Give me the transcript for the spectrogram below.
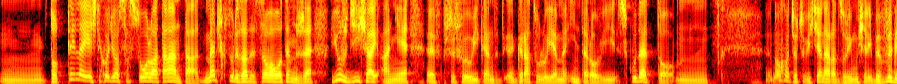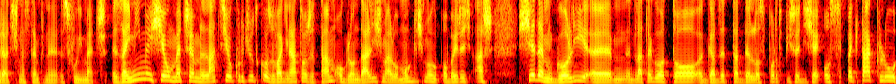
Mm, to tyle, jeśli chodzi o Sassuolo-Atalanta. Mecz, który zadecydował o tym, że już dzisiaj, a nie w przyszły weekend gratulujemy Interowi Scudetto. No choć oczywiście na Radzuri musieliby wygrać następny swój mecz. Zajmijmy się meczem Lazio króciutko, z uwagi na to, że tam oglądaliśmy albo mogliśmy obejrzeć aż 7 goli, dlatego to Gazeta dello Sport pisze dzisiaj o spektaklu,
